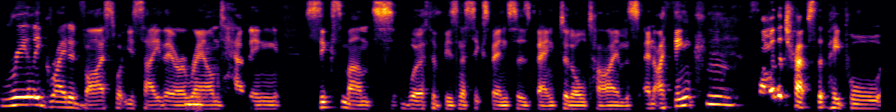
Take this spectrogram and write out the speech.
really great advice what you say there mm-hmm. around having six months worth of business expenses banked at all times. And I think mm. some of the traps that people,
